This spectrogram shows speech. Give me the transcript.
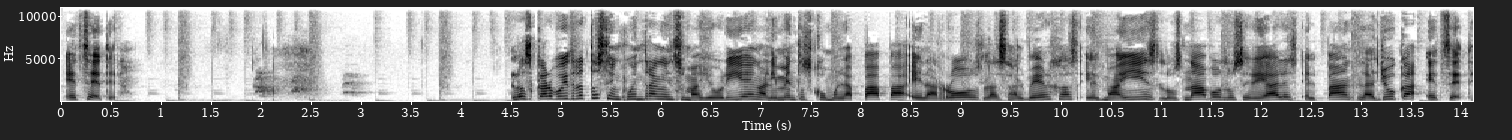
etc. Los carbohidratos se encuentran en su mayoría en alimentos como la papa, el arroz, las alberjas, el maíz, los nabos, los cereales, el pan, la yuca, etc.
